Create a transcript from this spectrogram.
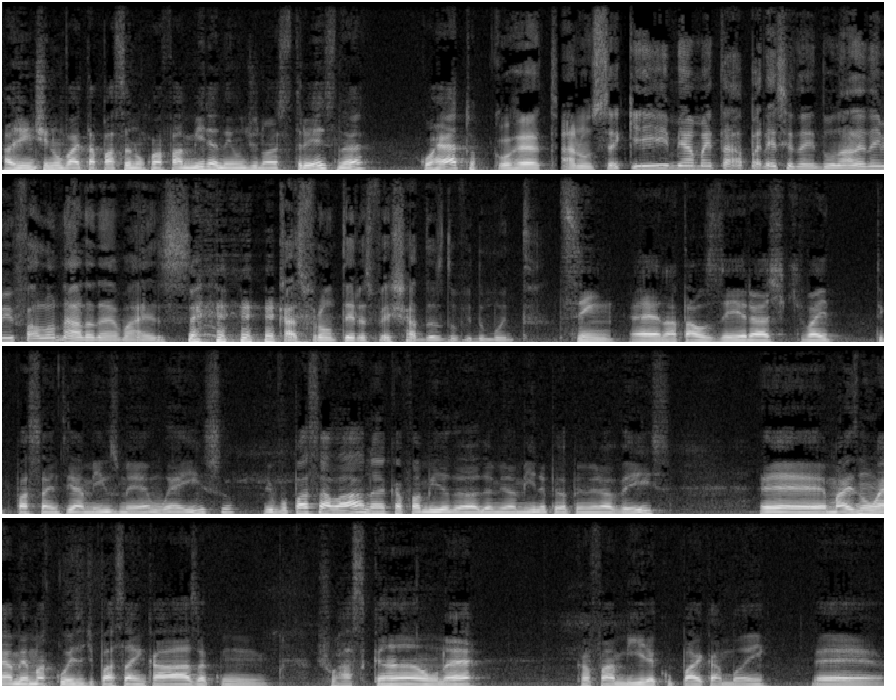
a gente não vai estar tá passando com a família, nenhum de nós três, né? Correto? Correto. A não ser que minha mãe tá aparecendo aí do nada e nem me falou nada, né? Mas com as fronteiras fechadas, duvido muito. Sim, é, Natalzeira acho que vai ter que passar entre amigos mesmo, é isso. Eu vou passar lá, né, com a família da, da minha mina pela primeira vez. É, mas não é a mesma coisa de passar em casa com churrascão, né? Com a família, com o pai, com a mãe. É,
